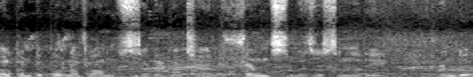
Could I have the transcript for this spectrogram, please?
Welcome to Purna farms agriculture friends మీరు చూస్తున్నది రెండు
